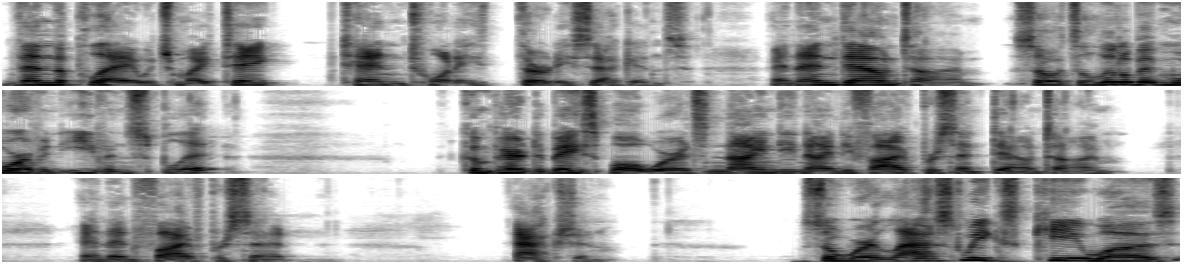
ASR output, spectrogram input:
then the play, which might take 10, 20, 30 seconds, and then downtime. So it's a little bit more of an even split compared to baseball, where it's 90, 95% downtime and then 5% action. So, where last week's key was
